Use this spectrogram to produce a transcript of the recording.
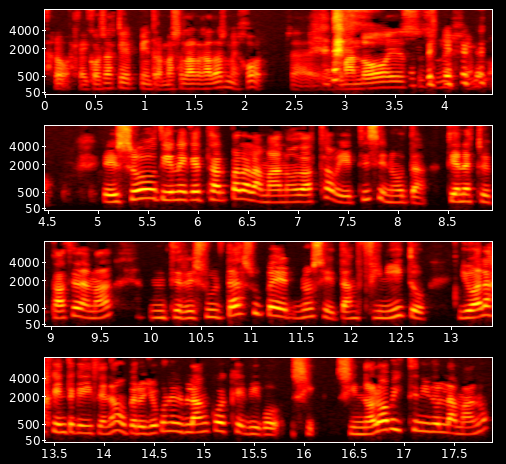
Claro, es que hay cosas que mientras más alargadas, mejor. O sea, el mando es, es un ejemplo. Eso tiene que estar para la mano de hasta y se nota. Tienes tu espacio, además, te resulta súper, no sé, tan finito. Yo a la gente que dice, no, pero yo con el blanco es que digo, si, si no lo habéis tenido en la mano,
